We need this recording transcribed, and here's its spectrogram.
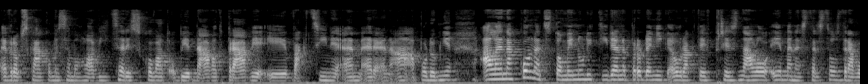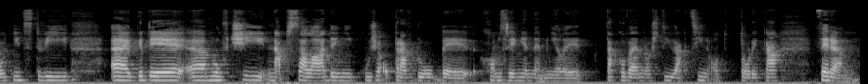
Evropská komise mohla více riskovat, objednávat právě i vakcíny mRNA a podobně, ale nakonec to minulý týden pro deník Euraktiv přiznalo i ministerstvo zdravotnictví, eh, kdy eh, mluvčí napsala deníku, že opravdu bychom zřejmě neměli takové množství vakcín od tolika firm.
